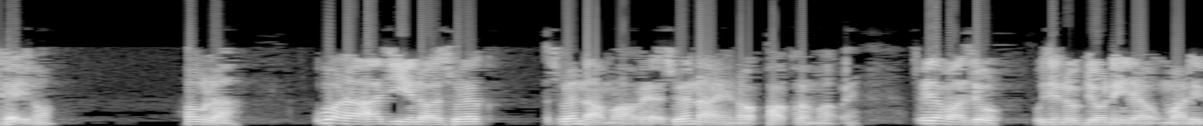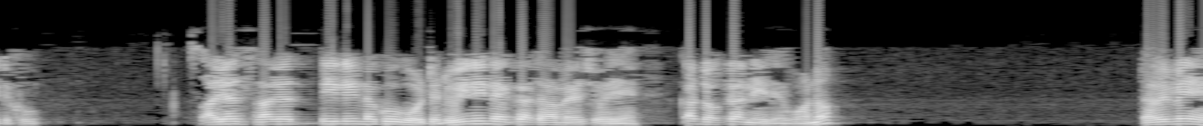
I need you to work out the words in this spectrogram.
ခက်ရောဟုတ်လားဥပါဒံအာကြီးရင်တော့ဆွဲဆွဲနာမှာပဲအဆွဲနာရင်တော့ဖာခွက်မှာပဲဆွဲရမှာစို့ဦးဇင်းတို့ပြောနေကြဥမာလေးတစ်ခုစာရွက်စာရွက်သေးလေးတစ်ခုကိုတတွေးလေးနဲ့ကတ်ထားမယ်ဆိုရင်ကတ်တော့ကတ်နေတယ်ပေါ့နော်ဒါပေမဲ့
